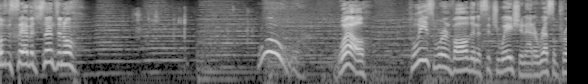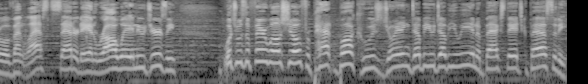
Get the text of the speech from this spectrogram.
of the Savage Sentinel. Woo! Well, police were involved in a situation at a WrestlePro event last Saturday in Rahway, New Jersey, which was a farewell show for Pat Buck, who is joining WWE in a backstage capacity.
